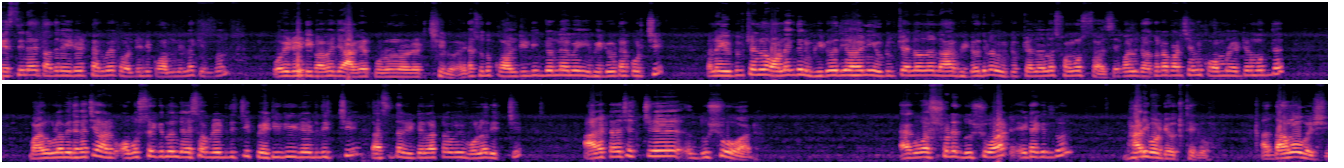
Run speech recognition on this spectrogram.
বেশি নেয়, তাদের এই রেট থাকবে কোয়ান্টিটি কম নিলে কিন্তু ওই রেটই পাবে যে আগের পুরনো রেট ছিল। এটা শুধু কোয়ান্টিটির জন্য আমি এই ভিডিওটা করছি। মানে ইউটিউব চ্যানেলে অনেকদিন ভিডিও দেওয়া হয়নি ইউটিউব চ্যানেলে না ভিডিও দিলেও ইউটিউব চ্যানেলে সমস্যা আছে কারণ যতটা পারছি আমি কম রেটের মধ্যে মালগুলো আমি দেখাচ্ছি। আর অবশ্যই কিন্তু যাই সব রেট দিচ্ছি পেটিরই রেট দিচ্ছি, তার সাথে রিটেলারটাও আমি বলে দিচ্ছি। আর একটা আছে হচ্ছে দুশো ওয়াট এক বছরে দুশো ওয়াট এটা কিন্তু ভারী বডি ওর থেকেও। আর দামও বেশি,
